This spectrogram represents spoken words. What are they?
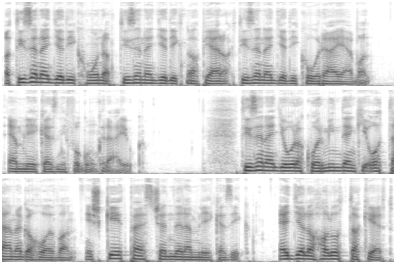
a 11. hónap 11. napjának 11. órájában emlékezni fogunk rájuk. 11 órakor mindenki ott áll meg, ahol van, és két perc csendel emlékezik. Egyel a halottakért,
